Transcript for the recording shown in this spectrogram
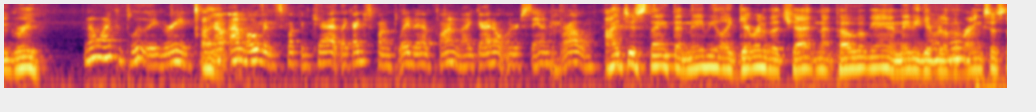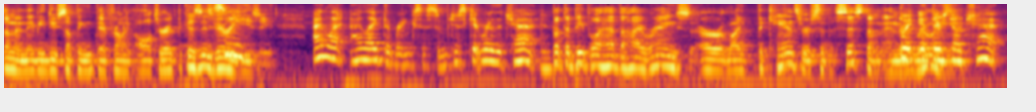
agree? No, I completely agree. Like, I- am over this fucking chat. Like I just want to play to have fun. Like I don't understand the problem. I just think that maybe like get rid of the chat in that Pogo game, and maybe get rid of the rank system, and maybe do something different, like alter it because it's very Mm-hmm. Easy. I like I like the rank system. Just get rid of the chat. But the people that have the high ranks are like the cancers to the system, and they're But if there's no ruining chat,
